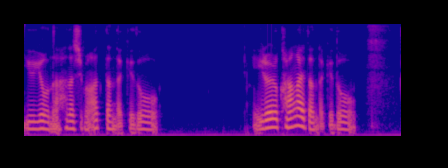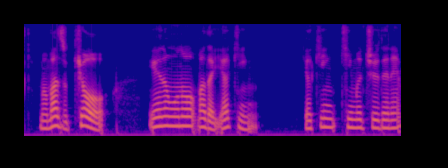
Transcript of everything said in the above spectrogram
いうような話もあったんだけど、いろいろ考えたんだけど、まあ、まず今日、家のもの、まだ夜勤、夜勤勤務中でね、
